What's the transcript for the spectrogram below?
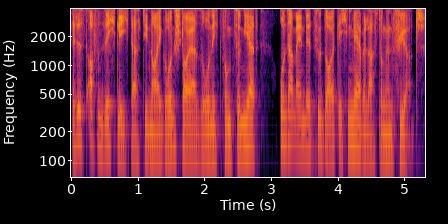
Es ist offensichtlich, dass die neue Grundsteuer so nicht funktioniert und am Ende zu deutlichen Mehrbelastungen führt.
